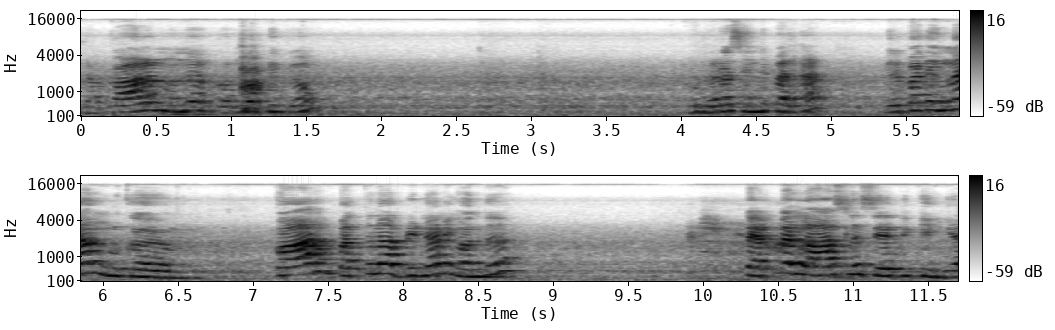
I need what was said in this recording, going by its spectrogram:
இந்த காளான் வந்து எனக்கு ரொம்ப பிடிக்கும். ஒரு தடவை செஞ்சு பாருங்க. இதில் பார்த்தீங்கன்னா உங்களுக்கு காரம் பத்தலை அப்படின்னா நீங்கள் வந்து பெப்பர் லாஸ்ட்ல சேர்த்துக்கிங்க.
